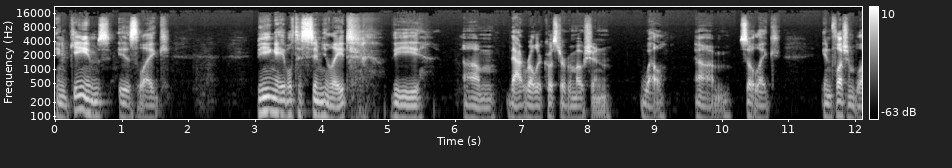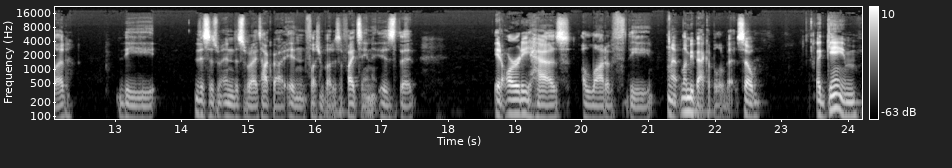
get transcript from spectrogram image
in games is like being able to simulate the um, that roller coaster of emotion well. Um, so like in Flesh and Blood, the this is and this is what I talk about in Flesh and Blood as a fight scene is that it already has a lot of the. Uh, let me back up a little bit. So, a game,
